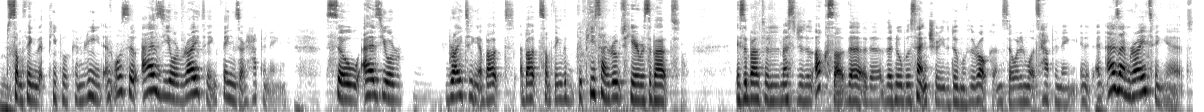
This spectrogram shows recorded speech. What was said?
mm. something that people can read. And also, as you're writing, things are happening. So as you're writing about about something. The, the, piece I wrote here was about is about the Masjid al-Aqsa, the, the, the noble sanctuary, the Dome of the Rock, and so on, and what's happening in it. And as I'm writing it,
